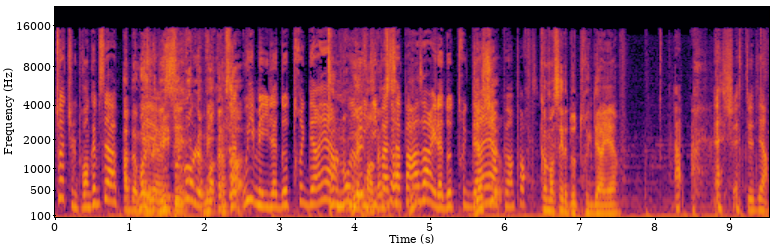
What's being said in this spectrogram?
toi, tu le prends comme ça. Ah bah moi, je- Mais, mais euh, tout le monde le mais prend comme ça. Oui, mais il a d'autres trucs derrière. Tout le monde il le il prend dit comme pas ça. ça par hasard. Il a d'autres trucs derrière, peu importe. Comment c'est, il a d'autres trucs derrière? je vais te dire.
